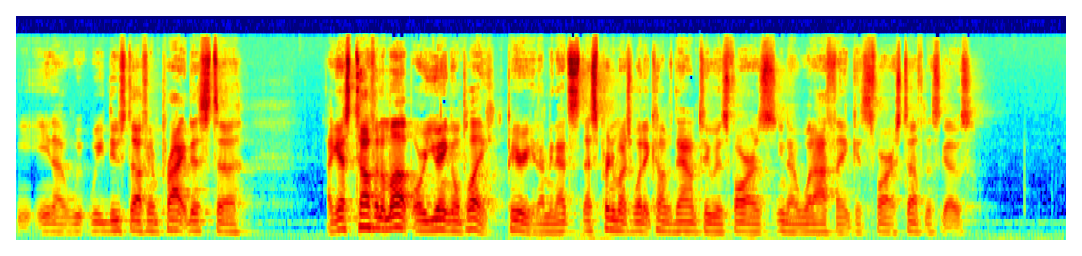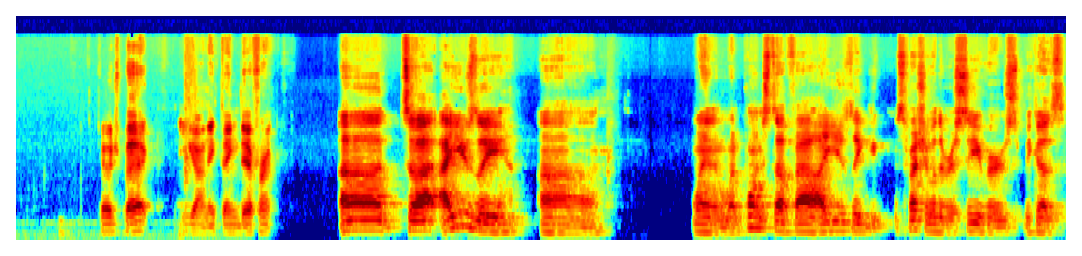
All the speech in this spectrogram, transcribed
you know we, we do stuff in practice to i guess toughen them up or you ain't going to play period. I mean that's that's pretty much what it comes down to as far as you know what i think as far as toughness goes. Coach Beck, you got anything different? Uh, so I, I usually uh, when when pointing stuff out, I usually, especially with the receivers, because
